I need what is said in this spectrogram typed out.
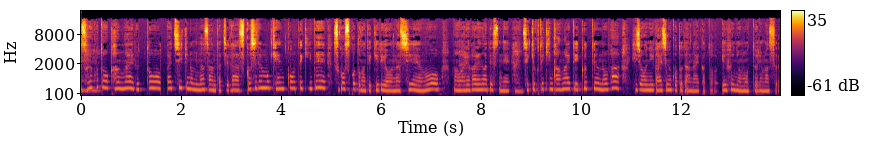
そういうことを考えると、やっぱり地域の皆さんたちが少しでも健康的で過ごすことができるような支援を、まあ、我々がですね、積極的に考えていくっていうのは非常に大事なことではないかというふうに思っております。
